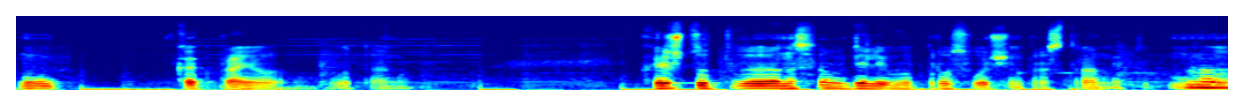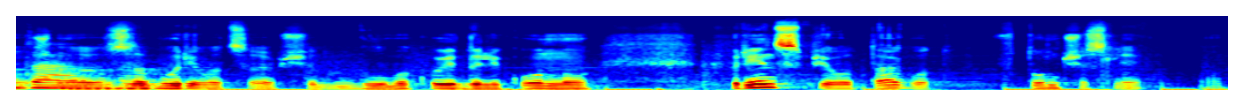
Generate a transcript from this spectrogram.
Ну, как правило, вот так вот. Конечно, тут э, на самом деле вопрос очень пространный. Тут Ну можно да, да. забуриваться вообще глубоко и далеко, но в принципе вот так вот, в том числе. Вот.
